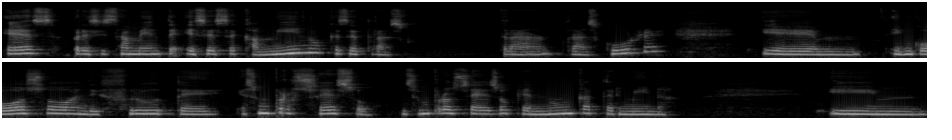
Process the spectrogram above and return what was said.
Es precisamente es ese camino que se transcurre em, en gozo, en disfrute. Es un proceso, es un proceso que nunca termina. Y, mm,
